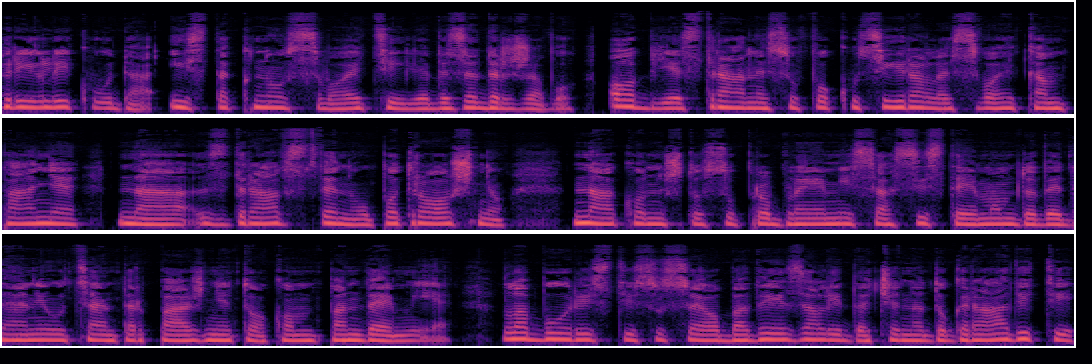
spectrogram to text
priliku da istaknu svoje ciljeve za državu. Obje strane su fokusirale svoje kampanje na zdravstvenu potrošnju nakon što su problemi sa sistemom dovedeni u centar pažnje tokom pandemije. Laburisti su se obavezali da će nadograditi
